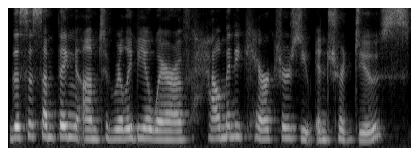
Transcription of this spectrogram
this is something um, to really be aware of how many characters you introduce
